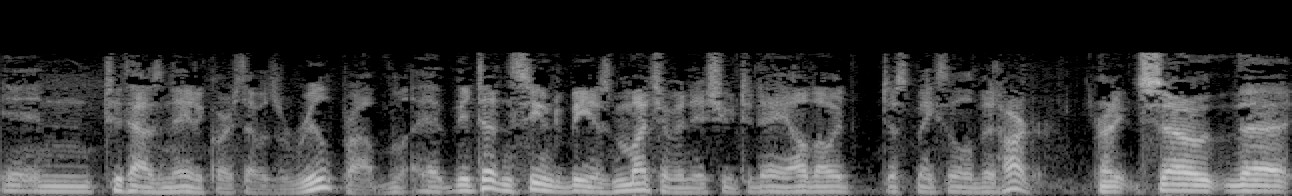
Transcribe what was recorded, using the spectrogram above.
In 2008, of course, that was a real problem. It doesn't seem to be as much of an issue today, although it just makes it a little bit harder. Right. So the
